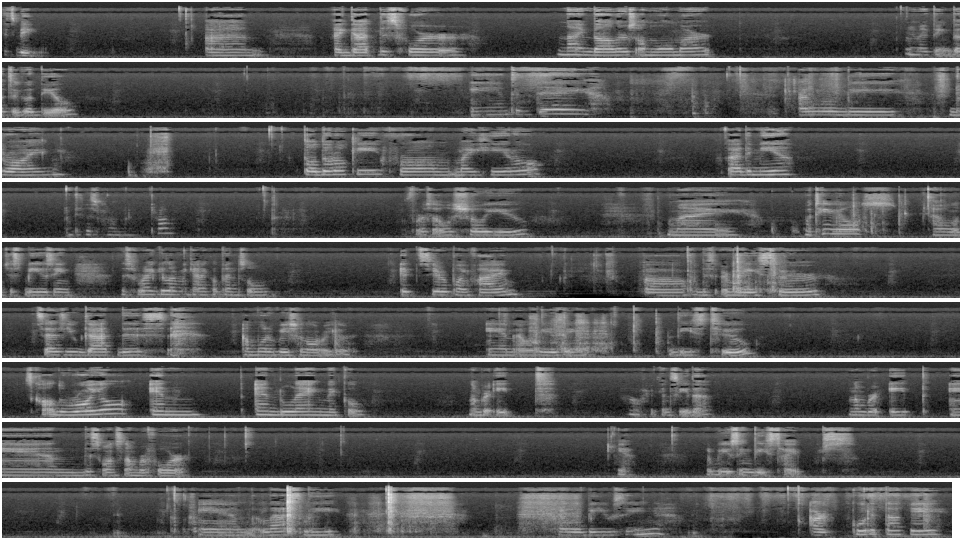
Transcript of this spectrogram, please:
it's big. And I got this for $9 on Walmart. And I think that's a good deal. And today I will be drawing Todoroki from My Hero Academia. This is from draw. First I will show you my materials. I will just be using this regular mechanical pencil. It's 0.5. Uh, this eraser says you got this a motivational eraser and I will be using these two it's called Royal and and Lang Langnickel number eight. I don't know if you can see that. Number eight and this one's number four. Yeah I'll be using these types. And lastly I will be using our Kuretake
